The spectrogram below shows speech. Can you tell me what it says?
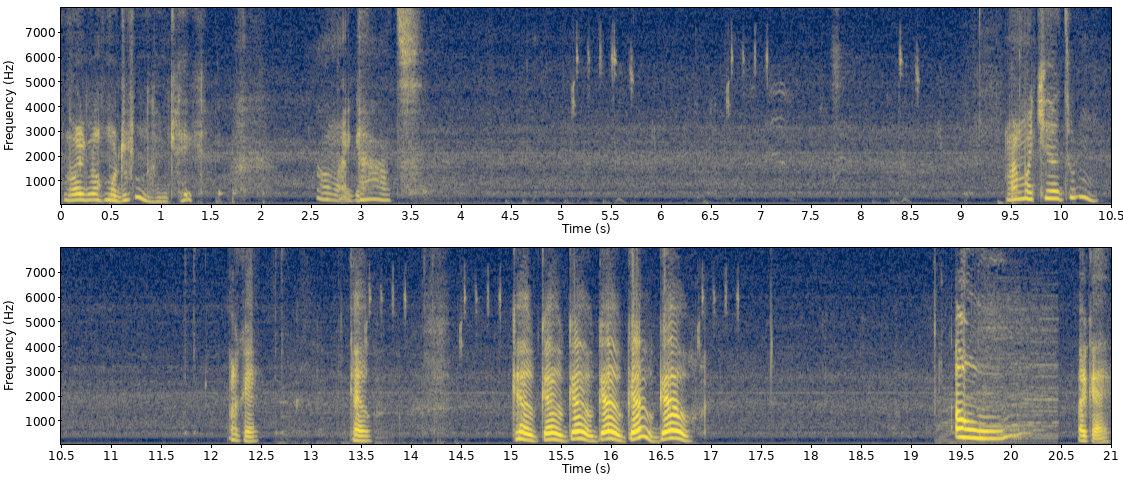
wat ik nog moet doen, denk ik. Oh my god. Waar moet je het doen? Oké. Go. Go, go, go, go, go, go. Oh. Oké.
